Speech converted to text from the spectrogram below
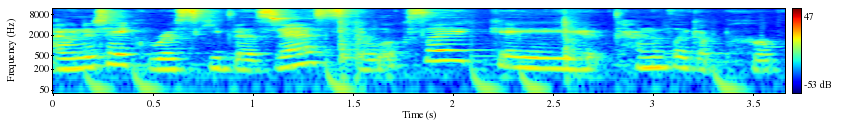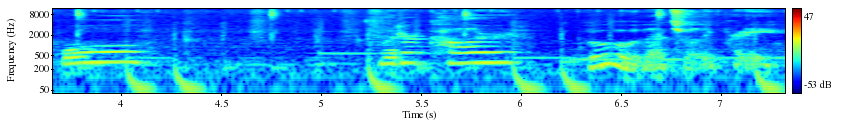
I'm to take Risky Business. It looks like a kind of like a purple glitter color. Ooh, that's really pretty.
